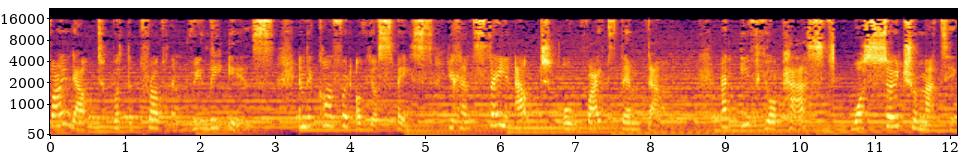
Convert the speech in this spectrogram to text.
Find out what the problem really is. In the comfort of your space, you can say it out or write them down. And if your past was so traumatic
